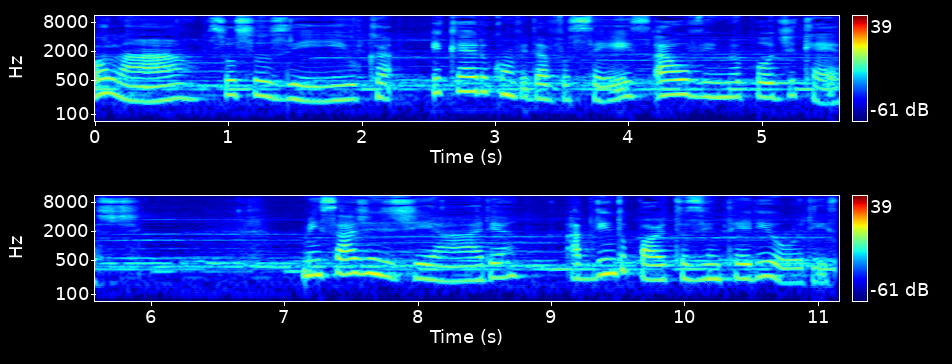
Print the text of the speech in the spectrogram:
Olá, sou Suzy Ilka e quero convidar vocês a ouvir meu podcast. Mensagens diárias abrindo portas interiores.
